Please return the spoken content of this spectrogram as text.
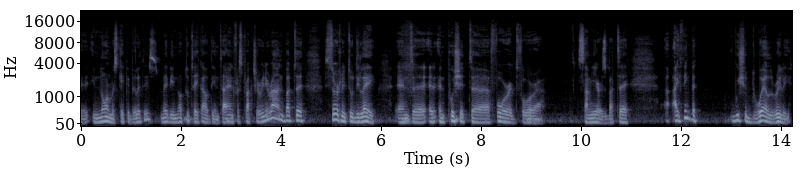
uh, enormous capabilities, maybe not to take out the entire infrastructure in Iran, but uh, certainly to delay and, uh, and push it uh, forward for some years. But I think that we should dwell really,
